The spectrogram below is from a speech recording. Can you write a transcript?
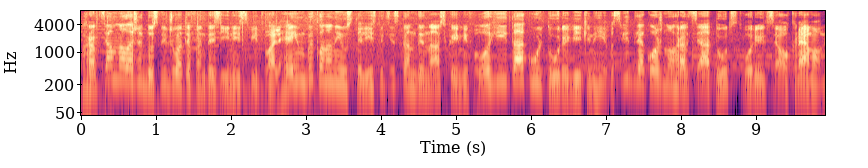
Гравцям належить досліджувати фентезійний світ Вальгейм, виконаний у стилістиці скандинавської міфології та культури вікінгів. Світ для кожного гравця тут створюється окремо.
